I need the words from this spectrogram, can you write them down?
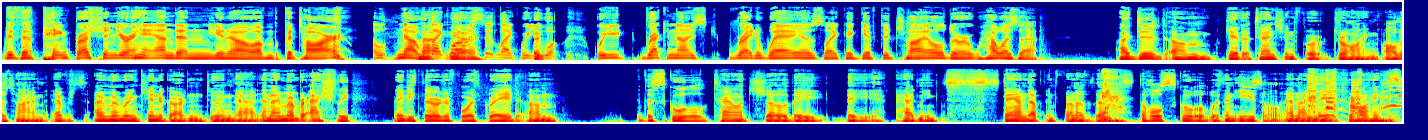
with a paintbrush in your hand and, you know, a guitar? No, Not- like, what yeah. was it like? Were you, were you recognized right away as like a gifted child or how was that? I did um, get attention for drawing all the time. Ever, I remember in kindergarten doing that, and I remember actually maybe third or fourth grade, um, the school talent show. They they had me stand up in front of the the whole school with an easel, and I made drawings.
